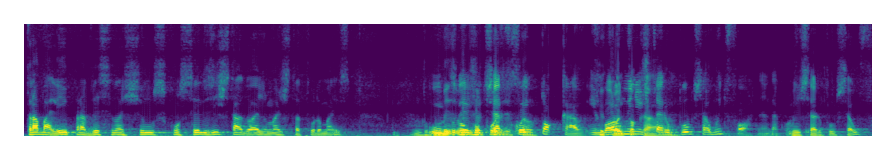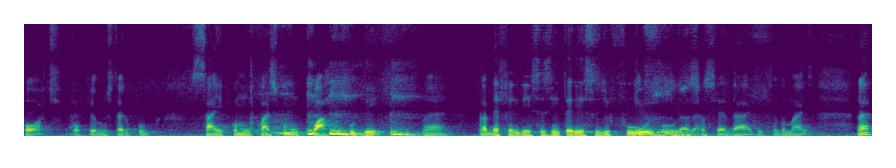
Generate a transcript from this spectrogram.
trabalhei para ver se nós tínhamos conselhos estaduais de magistratura, mas O mesma Poder Judiciário ficou intocável. Ficou Embora o. Ministério Público saiu muito forte né, da O. Ministério Público saiu forte, porque o Ministério Público sai como, quase como um quarto poder, né, para defender esses interesses difusos Difusos, da é. sociedade e tudo mais. Né?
